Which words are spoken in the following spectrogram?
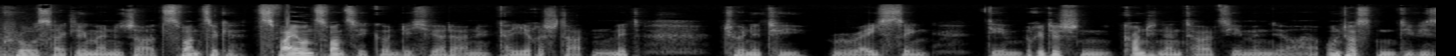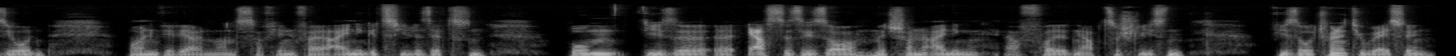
Pro Cycling Manager 2022 und ich werde eine Karriere starten mit Trinity Racing, dem britischen Continental-Team in der untersten Division. Und wir werden uns auf jeden Fall einige Ziele setzen, um diese äh, erste Saison mit schon einigen Erfolgen abzuschließen. Wieso Trinity Racing?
